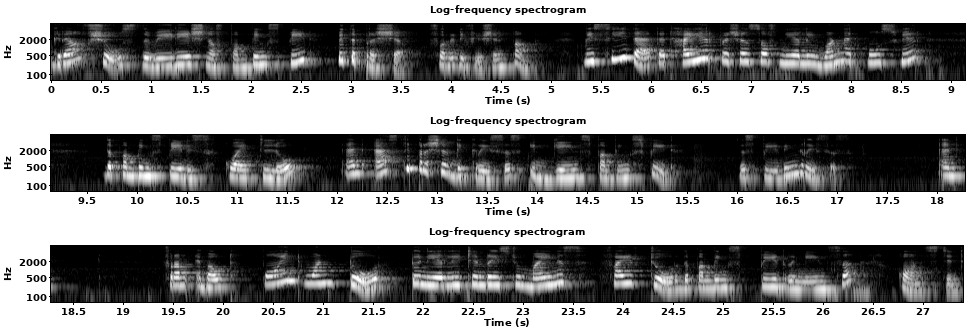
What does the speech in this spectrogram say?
graph shows the variation of pumping speed with the pressure for a diffusion pump. We see that at higher pressures of nearly 1 atmosphere, the pumping speed is quite low and as the pressure decreases, it gains pumping speed. The speed increases. And from about 0.1 torr to nearly 10 raised to minus 5 torr, the pumping speed remains a constant.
